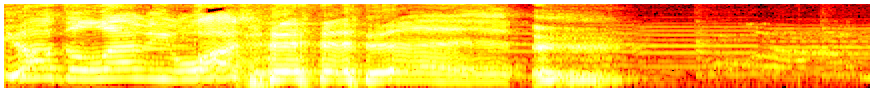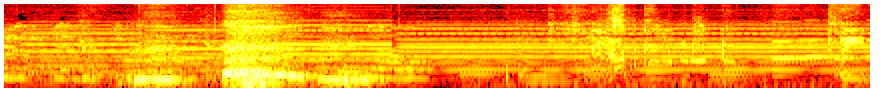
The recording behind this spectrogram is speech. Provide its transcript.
you have to let me watch it! Clean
